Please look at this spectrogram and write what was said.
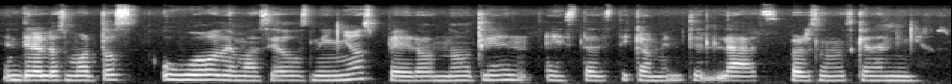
Entre los muertos hubo demasiados niños, pero no tienen estadísticamente las personas que eran niños.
